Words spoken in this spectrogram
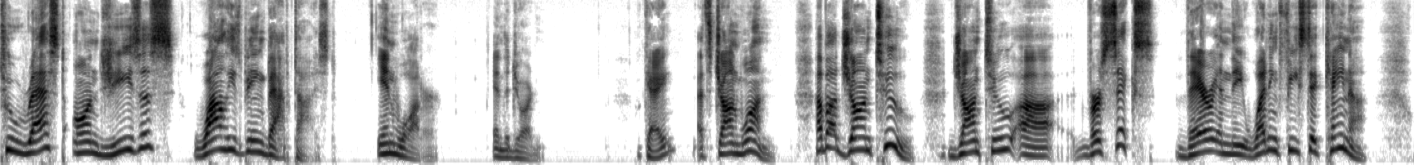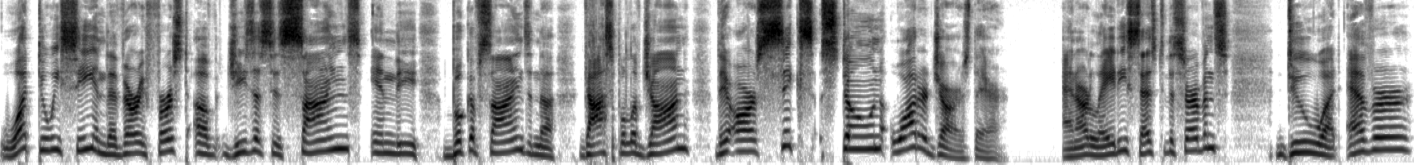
to rest on Jesus while he's being baptized in water in the Jordan. Okay, that's John 1. How about John 2? John 2, uh, verse 6. There in the wedding feast at Cana, what do we see in the very first of Jesus' signs in the book of signs in the Gospel of John? There are six stone water jars there. And Our Lady says to the servants, Do whatever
